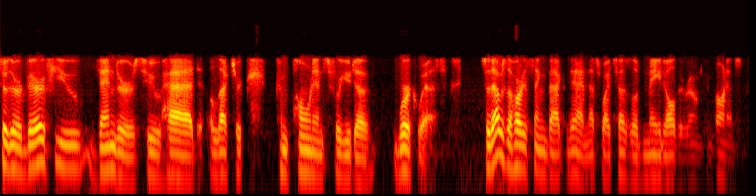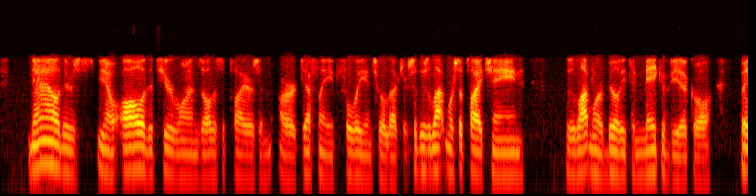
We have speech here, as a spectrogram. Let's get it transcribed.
So there are very few vendors who had electric components for you to work with. So that was the hardest thing back then. That's why Tesla made all their own components. Now there's, you know, all of the tier ones, all the suppliers are definitely fully into electric. So there's a lot more supply chain. There's a lot more ability to make a vehicle, but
